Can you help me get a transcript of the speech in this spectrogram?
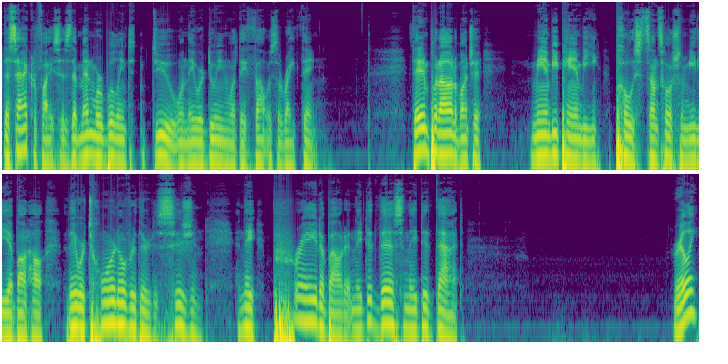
the sacrifices that men were willing to do when they were doing what they thought was the right thing. They didn't put out a bunch of mamby pamby posts on social media about how they were torn over their decision and they prayed about it and they did this and they did that. Really?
